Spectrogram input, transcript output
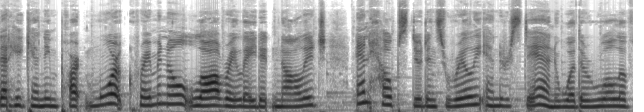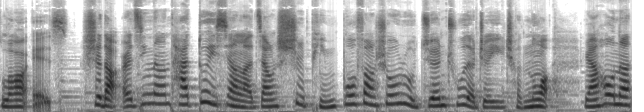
that he can impart more criminal law-related knowledge and help students really understand what the rule of law is. 是的，而今呢，他兑现了将视频播放收入捐出的这一承诺，然后呢，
